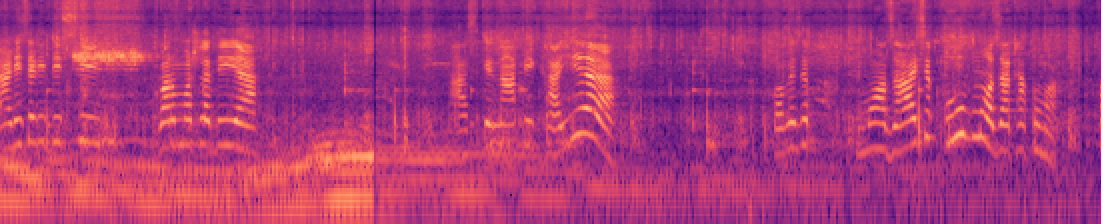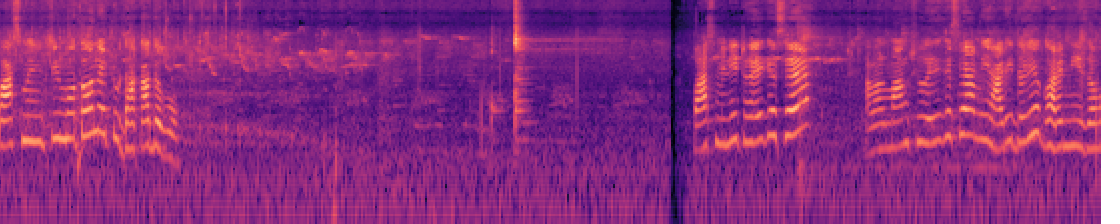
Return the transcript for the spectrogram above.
নাড়ি চাড়ি দিচ্ছি, গরম মশলা দিয়া। আজকে নাতি খাইয়া তবে যে মজা আছে খুব মজা ঠাকুমা। পাঁচ মিনিটের মতন একটু ঢাকা দেবো। পাঁচ মিনিট হয়ে গেছে, আমার মাংস হয়ে গেছে, আমি হাড়ি ধরিয়ে ঘরে নিয়ে যাব।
